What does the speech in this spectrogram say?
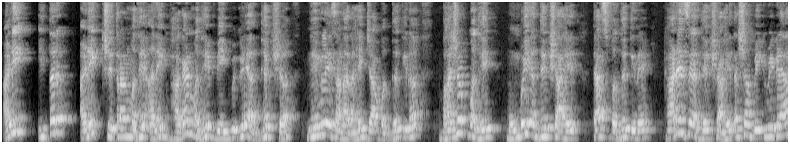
आणि इतर अनेक क्षेत्रांमध्ये अनेक भागांमध्ये वेगवेगळे अध्यक्ष नेमले जाणार आहेत ज्या पद्धतीनं भाजपमध्ये मुंबई अध्यक्ष आहेत त्याच पद्धतीने ठाण्याचे अध्यक्ष आहेत अशा वेगवेगळ्या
